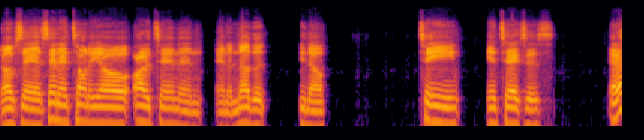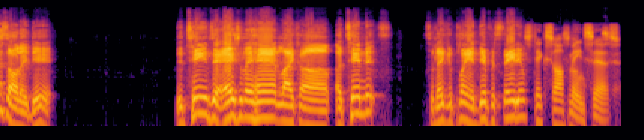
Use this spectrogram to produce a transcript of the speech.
you know what I'm saying, San Antonio, Arlington, and and another, you know, team in Texas. And that's all they did. The teams that actually had like uh, attendance, so they could play in different stadiums. Sticks off main says.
